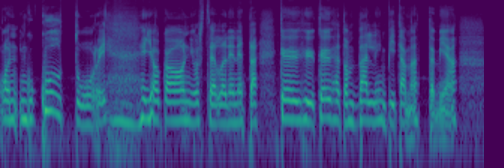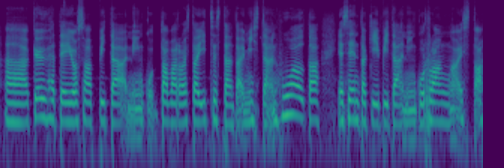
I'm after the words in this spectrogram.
on niin kuin kulttuuri, joka on just sellainen, että köyhy, köyhät on välinpitämättömiä. Ää, köyhät ei osaa pitää niin kuin tavaroista itsestään tai mistään huolta ja sen takia pitää niin kuin rangaista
